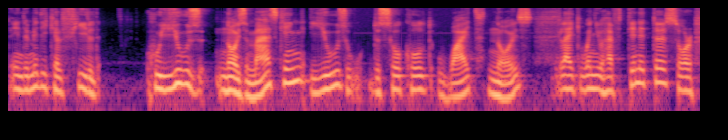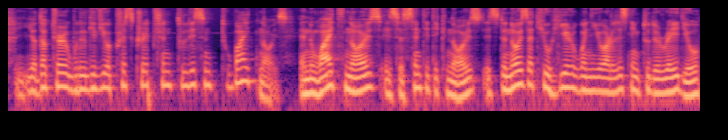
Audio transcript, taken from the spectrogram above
in the medical field who use noise masking use the so-called white noise like when you have tinnitus or your doctor will give you a prescription to listen to white noise and white noise is a synthetic noise it's the noise that you hear when you are listening to the radio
